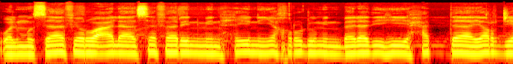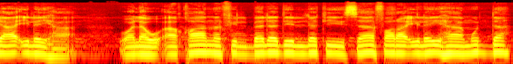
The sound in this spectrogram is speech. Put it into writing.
والمسافر على سفر من حين يخرج من بلده حتى يرجع اليها ولو اقام في البلد التي سافر اليها مده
